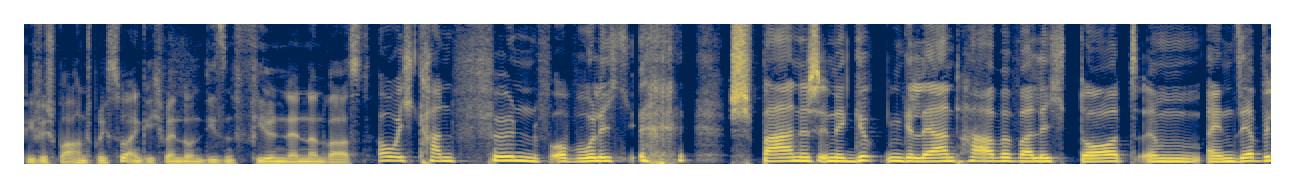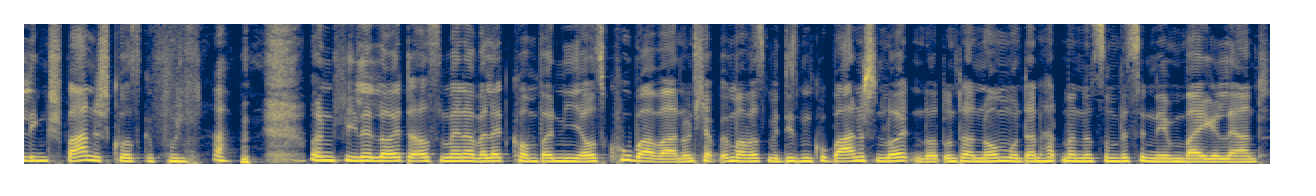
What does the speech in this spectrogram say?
Wie viele Sprachen sprichst du eigentlich, wenn du in diesen vielen Ländern warst? Oh, ich kann fünf, obwohl ich Spanisch in Ägypten gelernt habe, weil ich dort ähm, einen sehr billigen Spanischkurs gefunden habe und viele Leute aus meiner Ballettkompanie aus Kuba waren und ich habe immer was mit diesen kubanischen Leuten dort unternommen und dann hat man das so ein bisschen nebenbei gelernt.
